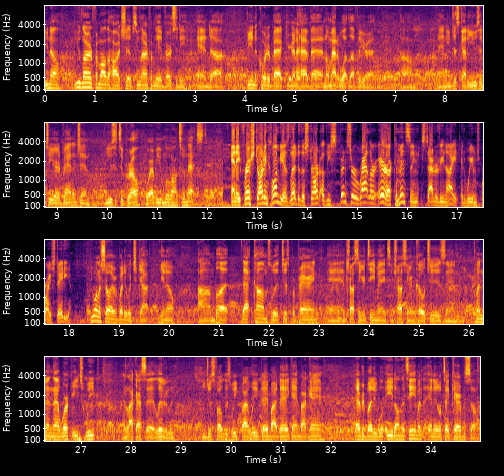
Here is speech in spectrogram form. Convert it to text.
you know, you learn from all the hardships. You learn from the adversity, and uh, being a quarterback, you're going to have that no matter what level you're at. And you just got to use it to your advantage and use it to grow wherever you move on to next. And a fresh start in Columbia has led to the start of the Spencer Rattler era commencing Saturday night at Williams-Brice Stadium. You want to show everybody what you got, you know. Um, but that comes with just preparing and trusting your teammates and trusting your coaches and putting in that work each week. And like I said, literally, you just focus week by week, day by day, game by game. Everybody will eat on the team and, and it'll take care of itself.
